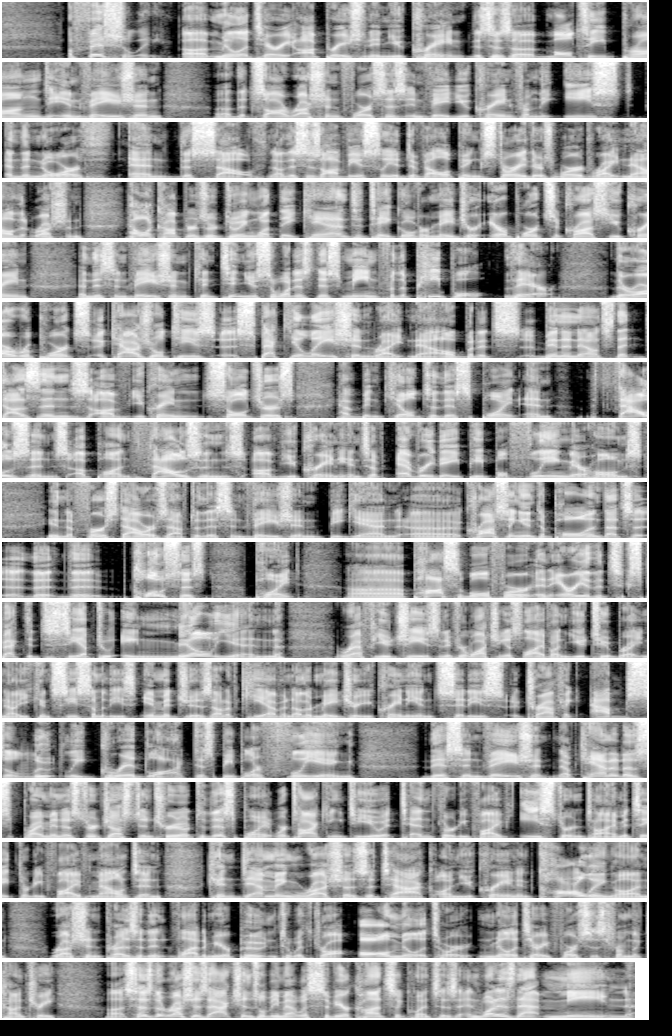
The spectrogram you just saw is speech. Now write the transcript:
officially a military operation in Ukraine. This is a multi pronged invasion uh, that saw Russian forces invade Ukraine from the east and the north and the south. Now, this is obviously a developing story. There's word right now that Russian helicopters are doing what they can to take over major airports across Ukraine, and this invasion continues. So, what does this mean for the people there? There are reports, uh, casualties, uh, speculation right now, but it's been announced that dozens of Ukraine soldiers have been killed to this point, and thousands upon thousands of Ukrainians, of everyday people fleeing their homes in the first hours after this invasion began, uh, crossing into Poland. That's uh, the the closest point uh, possible for an area that's expected to see up to a million refugees. And if you're watching us live on YouTube right now, you can see some of these images out of Kiev and other major Ukrainian cities. Traffic absolutely gridlocked as people are fleeing this invasion. Now, Canada's Prime Minister Justin Trudeau, to this point, we're talking to you at 10:35 Eastern Time. It's 8:35 Mountain, condemning Russia's attack on Ukraine and calling on Russian President Vladimir Putin to withdraw all military military forces from the country. Uh, says that Russia's actions will be met with severe consequences. And what does that mean?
